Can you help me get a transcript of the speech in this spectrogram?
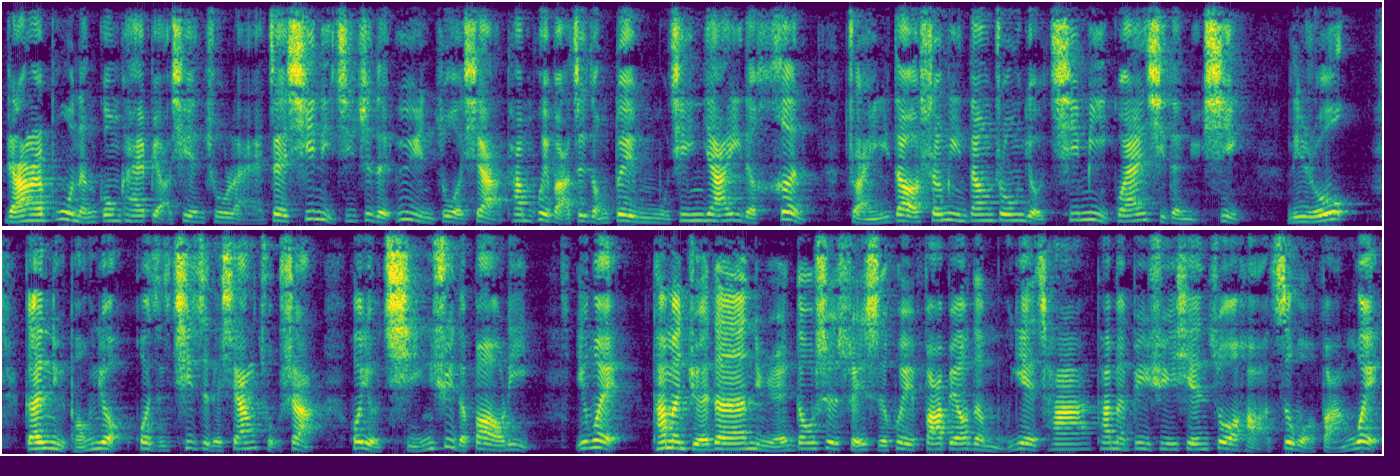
然而不能公开表现出来。在心理机制的运作下，他们会把这种对母亲压抑的恨转移到生命当中有亲密关系的女性，例如跟女朋友或者妻子的相处上会有情绪的暴力，因为他们觉得女人都是随时会发飙的母夜叉，他们必须先做好自我防卫，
